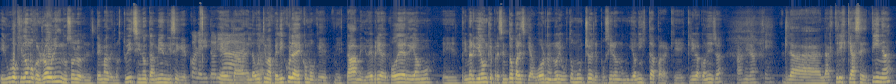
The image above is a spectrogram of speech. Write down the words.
Y hubo quilombo con Rowling, no solo el tema de los tweets, sino también dice que con la editorial en la, última película es como que estaba medio ebria de poder, digamos. El primer guion que presentó parece que a Warner no le gustó mucho y le pusieron un guionista para que escriba con ella. Ah, mira. La, la actriz que hace de Tina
